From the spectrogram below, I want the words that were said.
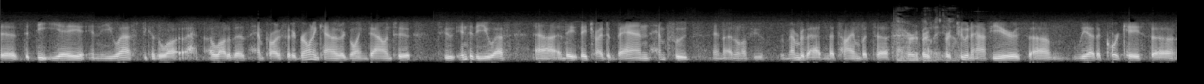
the the DEA in the U.S. because a lot a lot of the hemp products that are grown in Canada are going down to to into the U.S. Uh, they they tried to ban hemp foods. And I don't know if you remember that in that time, but uh, I heard about for, it for two and a half years. Um, we had a court case. Uh,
